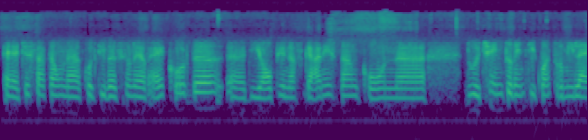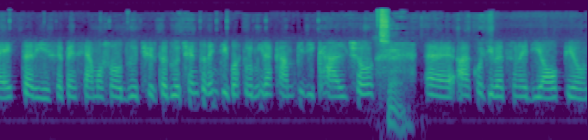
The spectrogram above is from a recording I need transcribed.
eh, c'è stata una coltivazione record eh, di oppio in Afghanistan con 224.000 eh, ettari, se pensiamo sono due, circa 224.000 campi di calcio sì. Eh, a coltivazione di oppio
